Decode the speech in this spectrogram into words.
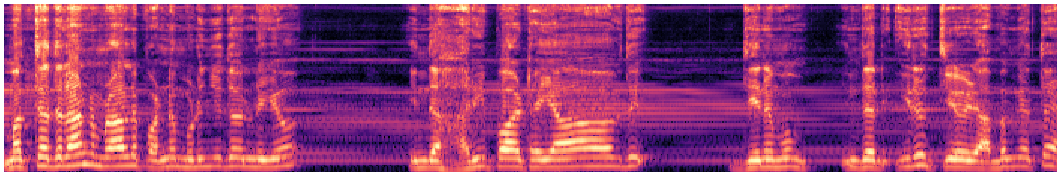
மற்றதெல்லாம் நம்மளால் பண்ண முடிஞ்சதோ இல்லையோ? இந்த ஹரிபாட்டையாவது தினமும் இந்த இருபத்தி ஏழு அபங்கத்தை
